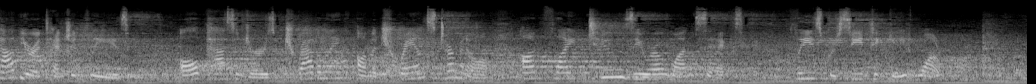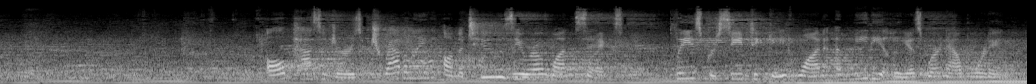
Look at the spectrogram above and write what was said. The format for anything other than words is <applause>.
have your attention, please? All passengers traveling on the Trans Terminal on Flight 2016, please proceed to Gate 1. All passengers traveling on the 2016, please proceed to Gate 1 immediately as we're now boarding.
